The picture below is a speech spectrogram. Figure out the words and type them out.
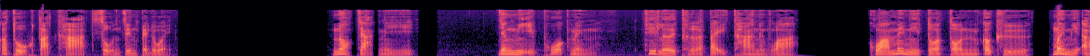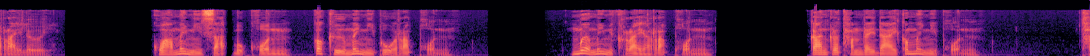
ก็ถูกตัดขาดสูญสิ้นไปด้วย นอกจากนี้ ยังมีอีกพวกหนึ่งที่เลยเถิดไปอีกทางหนึ่งว่า ความไม่มีตัวตนก็คือไม่มีอะไรเลย ความไม่มีสัตว์บุคคลก็คือไม่มีผู้รับผล เมื่อไม่มีใครรับผล การกระทำใด ๆ ก็ไม่มีผลท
